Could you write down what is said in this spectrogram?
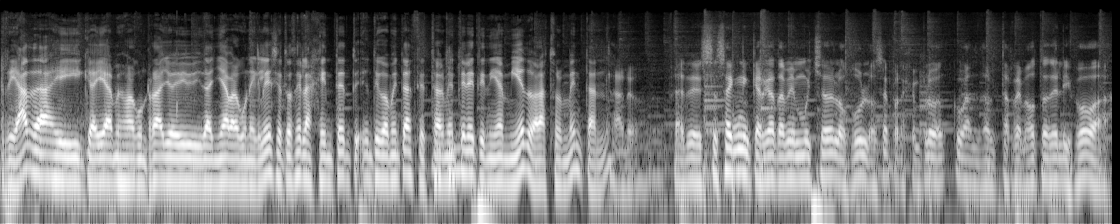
riadas y caía a lo mejor algún rayo y dañaba alguna iglesia. Entonces la gente antiguamente ancestralmente le tenía miedo a las tormentas, ¿no? Claro. eso se encarga también mucho de los bulos. ¿eh? Por ejemplo, cuando el terremoto de Lisboa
